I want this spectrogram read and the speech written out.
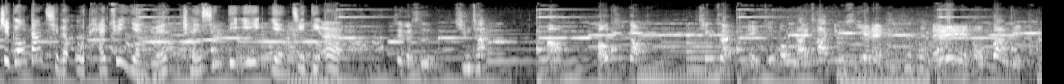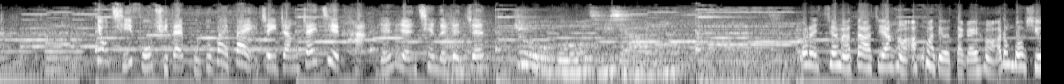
志工当起了舞台剧演员，诚心第一，演技第二。这个是青菜，啊，好几道。青菜，哎，这往来插金丝呢，哎，好棒的。用祈福取代普渡拜拜，这一张斋戒卡，人人签得认真。祝福吉祥。我来加拿大家哈，啊，看到大家哈，啊，拢无收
